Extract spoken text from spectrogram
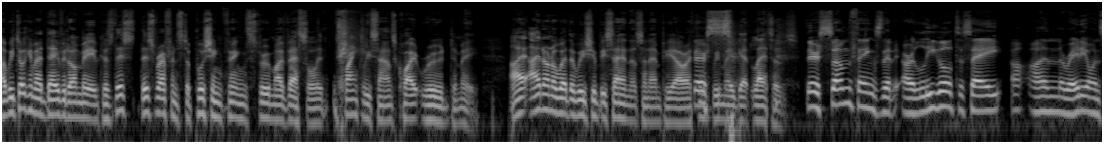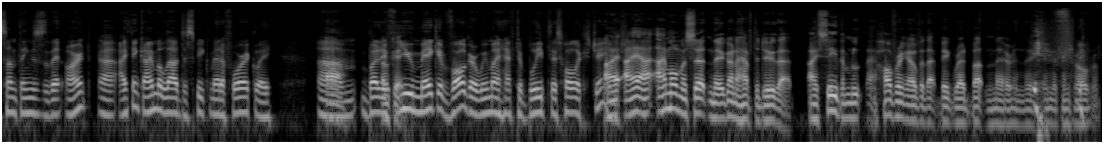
Are we talking about David or me? Because this, this reference to pushing things through my vessel, it frankly sounds quite rude to me. I, I don't know whether we should be saying this on NPR. I There's- think we may get letters. There's some things that are legal to say uh, on the radio and some things that aren't. Uh, I think I'm allowed to speak metaphorically. Um, but if okay. you make it vulgar, we might have to bleep this whole exchange. I, I, I'm almost certain they're going to have to do that. I see them hovering over that big red button there in the in the control room,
